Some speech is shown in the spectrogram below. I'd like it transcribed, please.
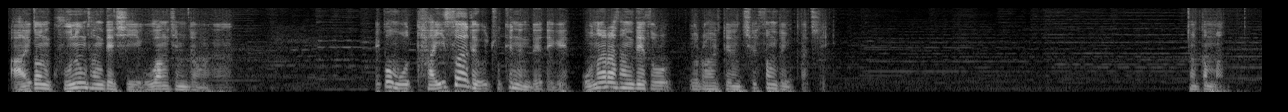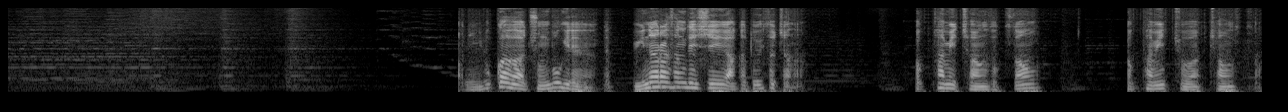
아, 이건 군웅 상대시 우왕심정은 이거 뭐 다 있어야 되고 좋겠는데 되게 오나라 상대로 할 때는 칠성등까지. 잠깐만. 아니 효과가 중복이 되는데 위나라 상대 시 아까 또 있었잖아. 격파 및 저항 속성, 격파 및 저항 속성.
